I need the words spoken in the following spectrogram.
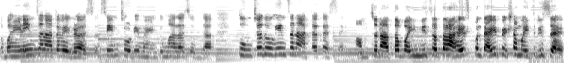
तर बहिणींचं नातं वेगळं असतं. सेम छोटी बहीण तुम्हाला सुद्धा. तुमच्या दोघींचं नातं कसं आहे? आमचं नातं बहिणीचं तर आहेच पण त्याहीपेक्षा मैत्रीचं आहे.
